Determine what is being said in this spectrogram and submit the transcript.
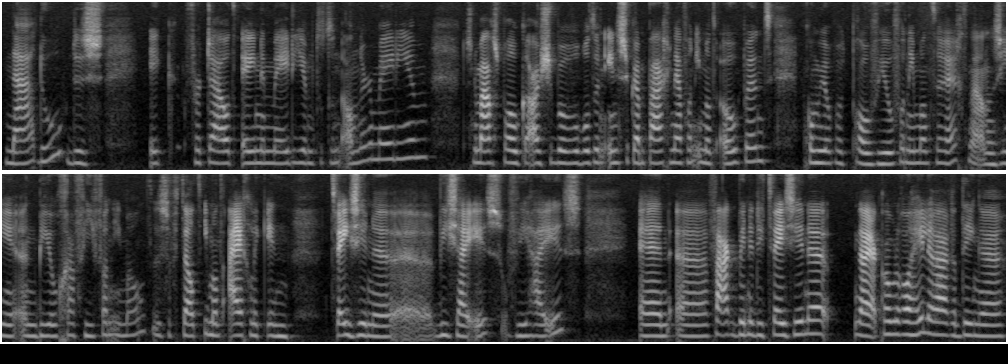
nadoe. Dus ik vertaal het ene medium tot een ander medium. Dus normaal gesproken, als je bijvoorbeeld een Instagram-pagina van iemand opent, kom je op het profiel van iemand terecht. Nou, dan zie je een biografie van iemand. Dus dan vertelt iemand eigenlijk in twee zinnen eh, wie zij is of wie hij is. En eh, vaak binnen die twee zinnen, nou ja, komen er al hele rare dingen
